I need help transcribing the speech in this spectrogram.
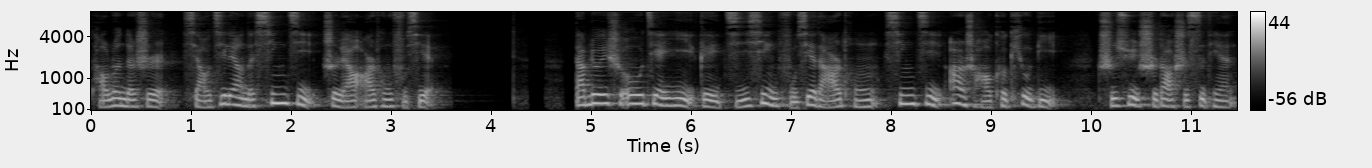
讨论的是小剂量的心剂治疗儿童腹泻。WHO 建议给急性腹泻的儿童心剂二十毫克 QD，持续十到十四天，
